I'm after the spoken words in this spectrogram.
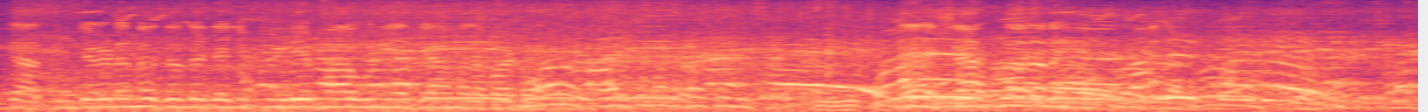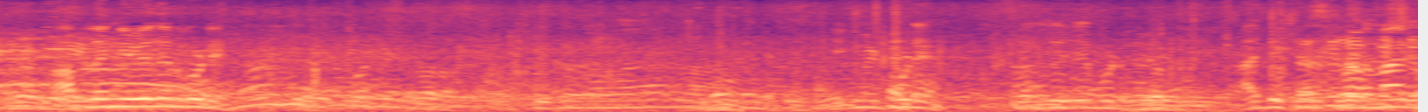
ठीक आहे तुमच्याकडे नसेल तर त्याची पीडीएफ मागून या ते आम्हाला पाठवा. नाही नाही शासनाचं नाही आपलं निवेदन कुठे? एक मिनिट पुढे. संतोषच्या पुढे. अध्यक्ष मागे.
